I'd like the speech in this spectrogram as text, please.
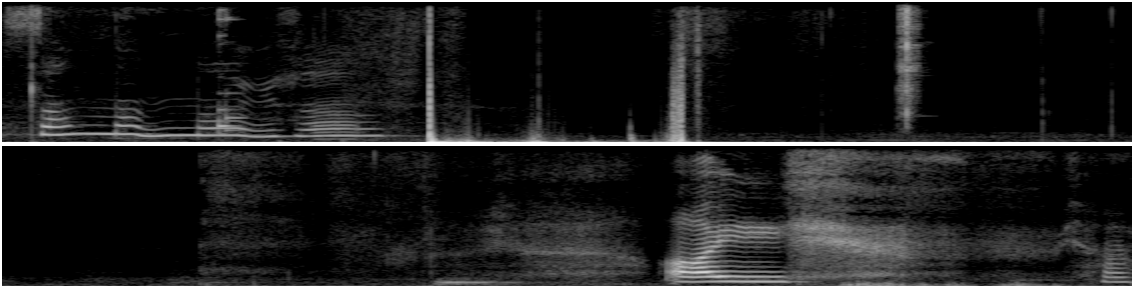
Senden daha güzel. Ay. Ha.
